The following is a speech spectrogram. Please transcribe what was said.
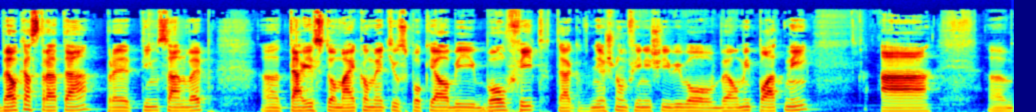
Veľká strata pre tým Sunweb, Eh, takisto Michael Matthews, pokiaľ by bol fit, tak v dnešnom finiši by bol veľmi platný. A eh,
